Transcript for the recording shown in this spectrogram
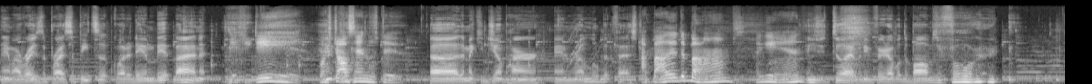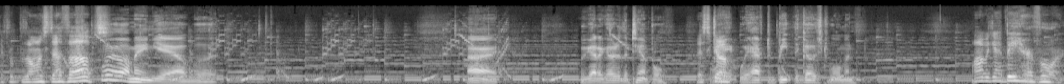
Damn, I raised the price of pizza up quite a damn bit buying it. Yes, you did. What straw sandals do? Uh, they make you jump higher and run a little bit faster. I bothered the bombs again. You still haven't even figured out what the bombs are for. If we're blowing stuff up. well, I mean, yeah, but. Alright. We gotta go to the temple. Let's go. We, we have to beat the ghost woman. Why we gotta be here for?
